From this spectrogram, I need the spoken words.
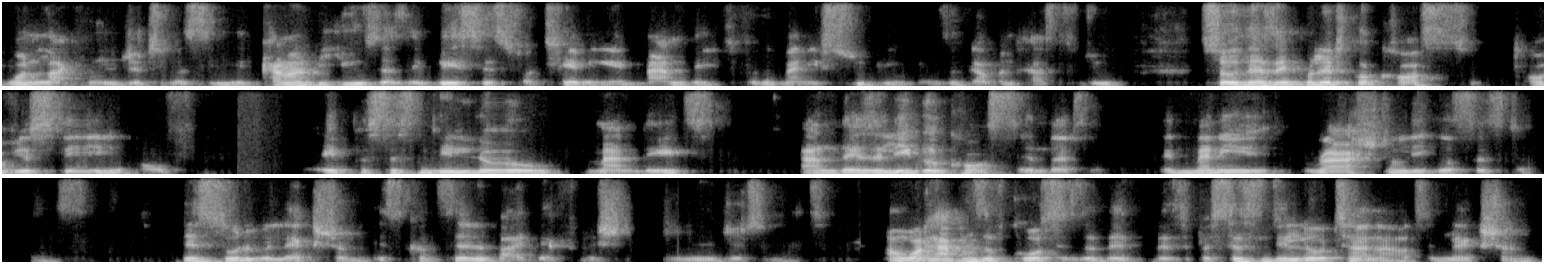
one lacking legitimacy. It cannot be used as a basis for claiming a mandate for the many sweeping things the government has to do. So there's a political cost, obviously, of a persistently low mandate. And there's a legal cost in that in many rational legal systems, this sort of election is considered by definition illegitimate. And what happens, of course, is that there's a persistently low turnout in election.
